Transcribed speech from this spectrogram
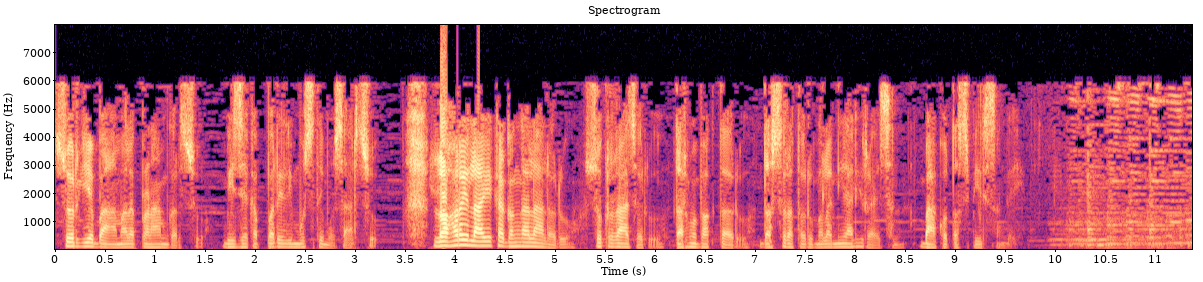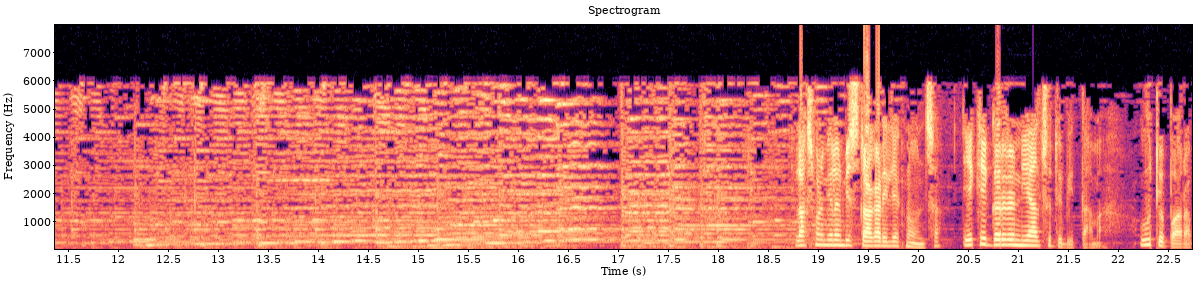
स्वर्गीय बा आमालाई प्रणाम गर्छु। भिजेका परेली मुस्दै मुसार्छु। लहरै लागेका गङ्गालालहरू शुक्रराजहरू धर्मभक्तहरू दशरथहरू मलाई निहालिरहेछन् बाको तस्विरसँगै। लक्ष्मण मिलन विष्ट अगाडि लेख्नुहुन्छ एक एक गरेर निहाल्छु त्यो भित्तामा। ऊ त्यो परब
